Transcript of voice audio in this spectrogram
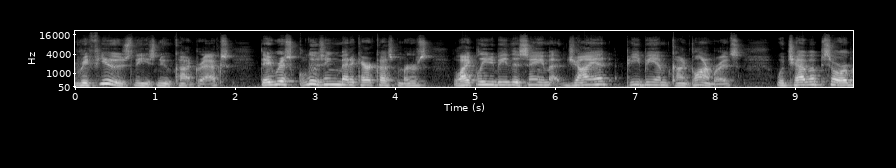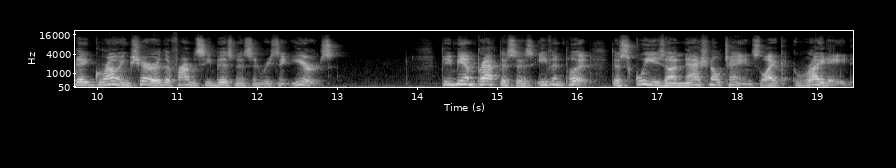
refuse these new contracts, they risk losing Medicare customers likely to be the same giant PBM conglomerates which have absorbed a growing share of the pharmacy business in recent years. PBM practices even put the squeeze on national chains like Rite Aid,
